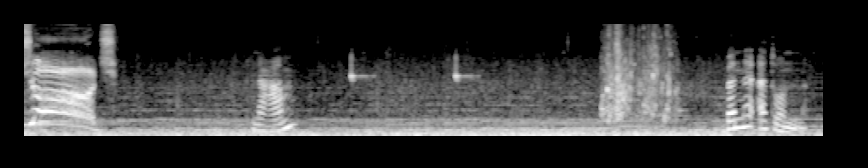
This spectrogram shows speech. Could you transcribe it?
Charge! نعم. بناءة.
